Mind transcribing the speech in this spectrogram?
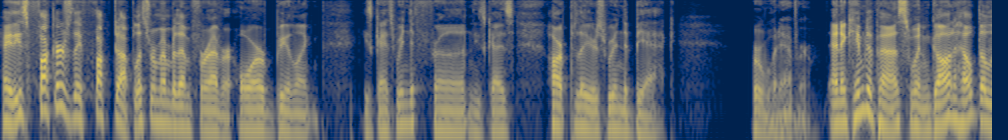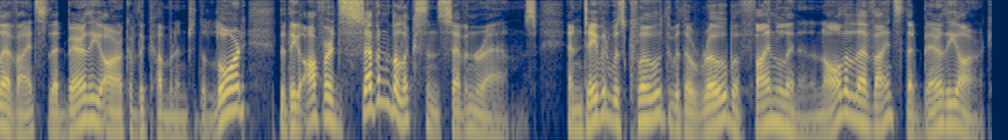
hey, these fuckers, they fucked up. Let's remember them forever. Or being like, these guys were in the front, these guys, harp players were in the back or whatever. And it came to pass when God helped the Levites that bear the ark of the covenant to the Lord, that they offered seven bullocks and seven rams. And David was clothed with a robe of fine linen, and all the Levites that bear the ark,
